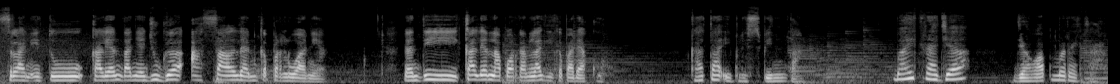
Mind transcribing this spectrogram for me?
Selain itu, kalian tanya juga asal dan keperluannya. Nanti kalian laporkan lagi kepadaku. Kata iblis bintang. Baik Raja, jawab mereka.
